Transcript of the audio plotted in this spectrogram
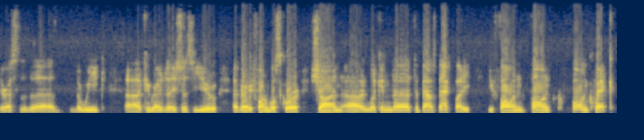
the rest of the the week. Uh, congratulations to you. A very formidable score, Sean. Uh, looking to, to bounce back, buddy. You've fallen fallen fallen quick,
